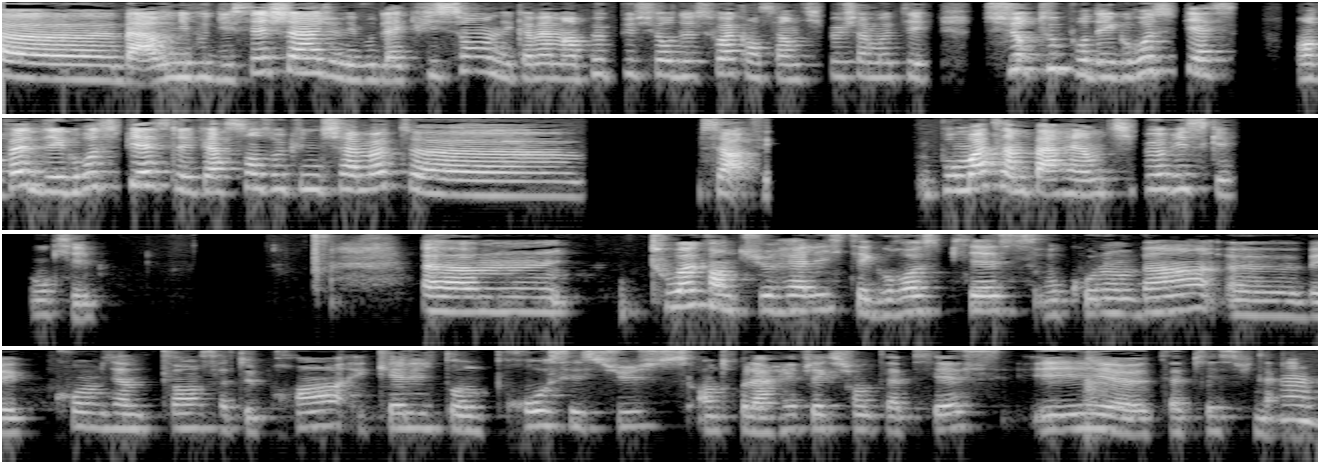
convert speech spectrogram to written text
euh, bah, au niveau du séchage, au niveau de la cuisson, on est quand même un peu plus sûr de soi quand c'est un petit peu chamoté. Surtout pour des grosses pièces. En fait, des grosses pièces, les faire sans aucune chamotte, euh, ça, pour moi, ça me paraît un petit peu risqué. Ok. Euh, toi, quand tu réalises tes grosses pièces au colombin, euh, ben, combien de temps ça te prend et quel est ton processus entre la réflexion de ta pièce et ta pièce finale? Hmm.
